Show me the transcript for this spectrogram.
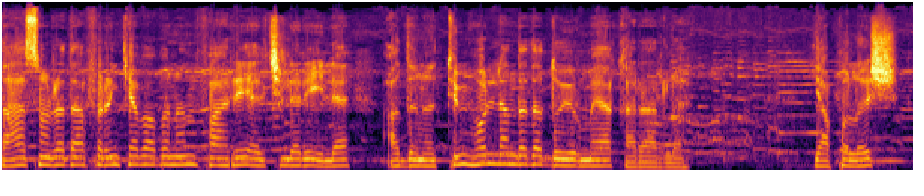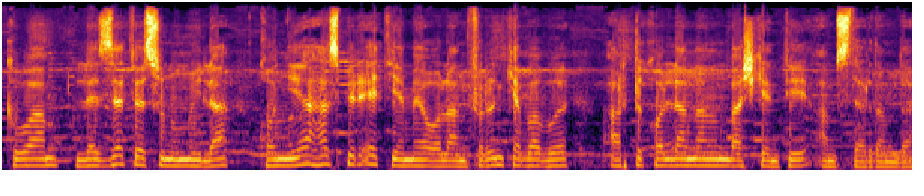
daha sonra da fırın kebabının fahri elçileri ile adını tüm Hollanda'da duyurmaya kararlı. Yapılış, kıvam, lezzet ve sunumuyla Konya'ya has bir et yemeği olan fırın kebabı artık Hollanda'nın başkenti Amsterdam'da.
